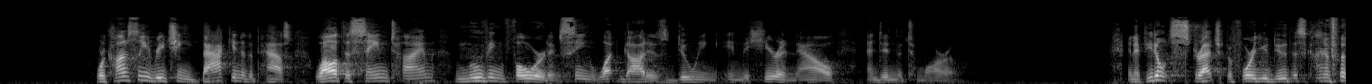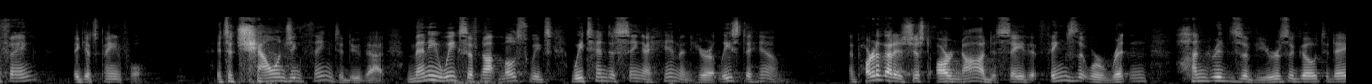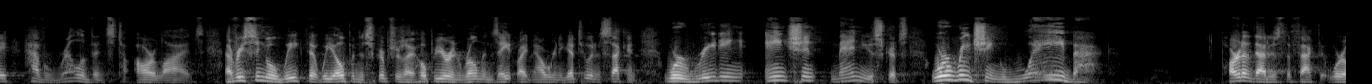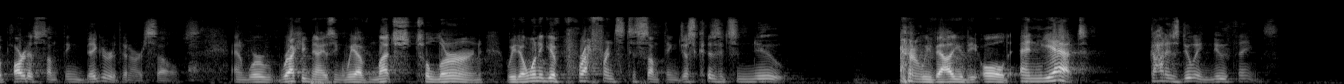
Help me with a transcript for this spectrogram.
We're constantly reaching back into the past while at the same time moving forward and seeing what God is doing in the here and now and in the tomorrow. And if you don't stretch before you do this kind of a thing, it gets painful. It's a challenging thing to do that. Many weeks, if not most weeks, we tend to sing a hymn in here, at least a hymn. And part of that is just our nod to say that things that were written hundreds of years ago today have relevance to our lives. Every single week that we open the scriptures, I hope you're in Romans 8 right now, we're going to get to it in a second. We're reading ancient manuscripts. We're reaching way back. Part of that is the fact that we're a part of something bigger than ourselves and we're recognizing we have much to learn. We don't want to give preference to something just because it's new. we value the old. And yet, God is doing new things.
